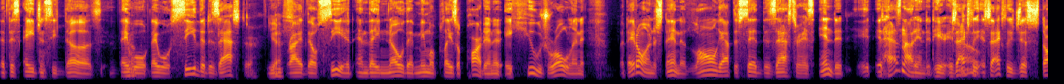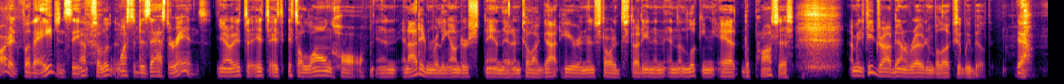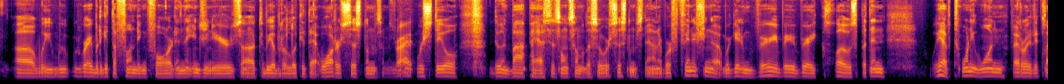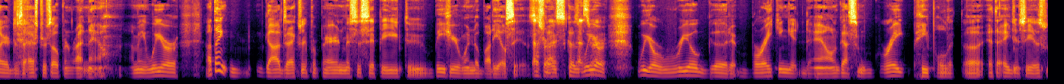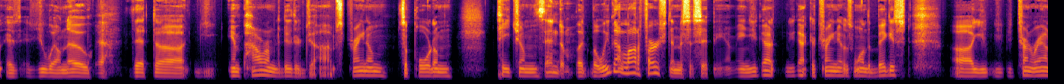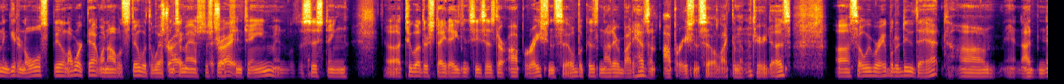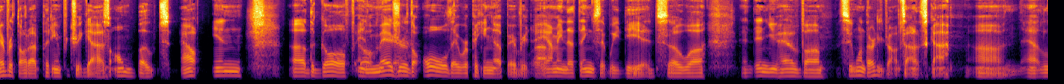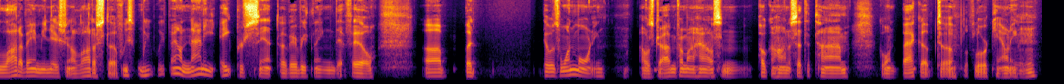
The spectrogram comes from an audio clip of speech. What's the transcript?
that this agency does. They will they will see the disaster. Yes. Right? They'll see it and they know that MEMA plays a part in it, a huge role in it. But they don't understand that long after said disaster has ended, it, it has not ended here. It's actually No. it's actually just started for the agency. Absolutely. Once the disaster ends. you know, it's a, it's it's it's a long haul, and and I didn't really understand that until I got here and then started studying and, and looking at the process. I mean, if you drive down a road in Biloxi, we built it. Yeah. Uh, we, we were able to get the funding for it and the engineers uh, to be able to look at that water systems. I mean, right. We're still doing bypasses on some of the sewer systems down there. We're finishing up. We're getting very, very, very close. But then we have 21 federally declared disasters open right now. I mean, we are. I think God's actually preparing Mississippi to be here when nobody else is. That's right. Because we right. are we are real good at breaking it down. Got some great people at the at the agency, as as, as you well know Yeah. That uh, empower them to do their jobs, train them, support them, teach them. Send them. But but we've got a lot of firsts in Mississippi. I mean, you got you got Katrina. Was one of the biggest. Uh, you, you turn around and get an oil spill. I worked that when I was still with the Weapons right. of Mass Destruction right. team and was assisting uh, two other state agencies as their operations cell because not everybody has an operations cell like the Mm-hmm. military does. Uh, so we were able to do that. Um, and I'd never thought I'd put infantry guys on boats out in uh, the Gulf and Gulf, measure yeah. the oil they were picking up every day. I mean, the things that we did. So, uh, and then you have uh, C-130 drops out of the sky. Uh, a lot of ammunition, a lot of stuff. We, we, we found 98% of everything that fell. Uh, but there was one morning I was driving from my house in Pocahontas at the time, going back up to Leflore County,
